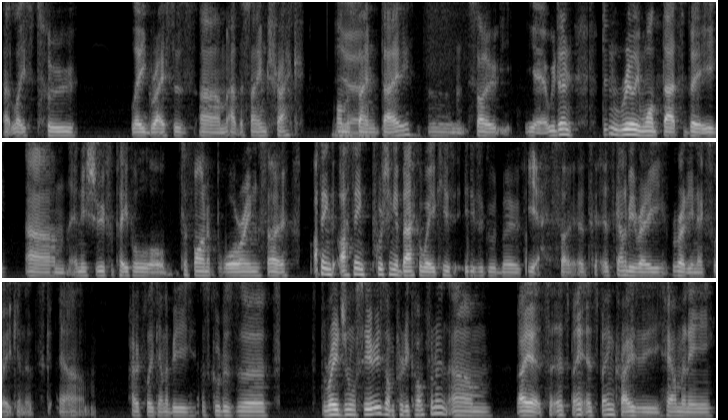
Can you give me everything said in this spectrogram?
at least two league races um, at the same track on yeah. the same day. Um, so yeah, we don't didn't really want that to be um, an issue for people or to find it boring. So I think I think pushing it back a week is is a good move. Yeah, so it's it's going to be ready ready next week, and it's um, hopefully going to be as good as the the regional series. I'm pretty confident. Um, but yeah, it's it's been it's been crazy how many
